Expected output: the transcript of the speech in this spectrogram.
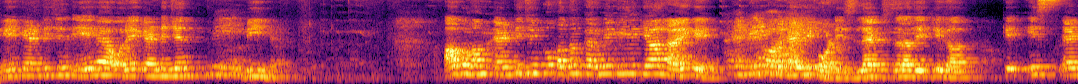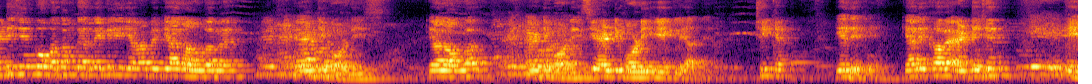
एक एंटीजन ए है और एक एंटीजन बी है। अब हम एंटीजन को खत्म करने के लिए क्या लाएँगे? एंटीबॉडीज लेट जरा देखिएगा कि इस एंटीजन को खत्म करने के लिए यहाँ पे क्या लाऊँगा मैं? एंटीबॉडीज क्या लाऊँगा? एंटीबॉडीज ये एंटीबॉडी एक ले आते हैं। ठीक है? ये देखें। क्या लिखा हुआ है? एंटीजन ए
